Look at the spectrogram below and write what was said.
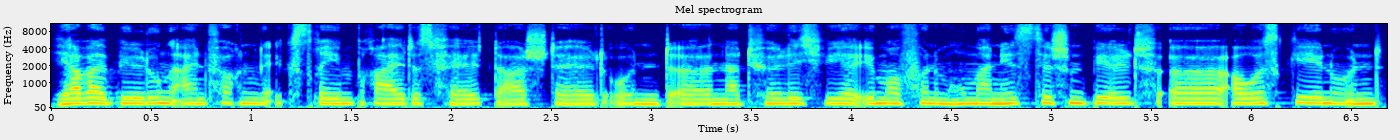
Ja, weil Bildung einfach ein extrem breites Feld darstellt und äh, natürlich wir immer von einem humanistischen Bild äh, ausgehen und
